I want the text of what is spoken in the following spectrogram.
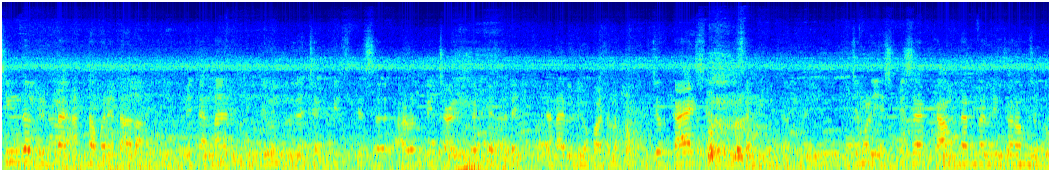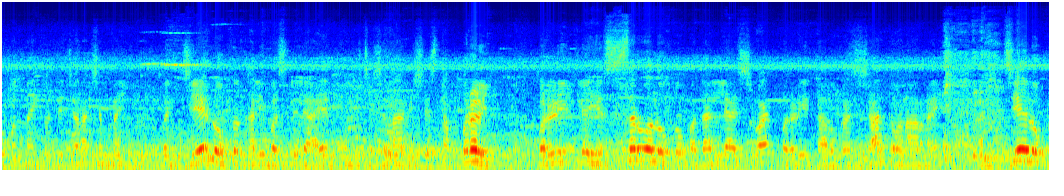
सिंगल रिप्लाय आत्तापर्यंत आला आहे. मी त्यांना घेऊन तुझ्या छत्तीस ते स अडतीस चाळीस घंटे झाले त्यांना व्हिडिओ पाठवला. त्याच्यावर काय ॲक्शन सांगितलं नाही. त्याच्यामुळे एस पी साहेब काम करतात त्याच्यावर आमचं दुमत नाही किंवा त्याच्यावर आक्षेप नाही. पण जे लोक खाली बसलेले आहेत पोलीस स्टेशनला विशेषतः परळी परळीतले हे सर्व लोक बदलल्याशिवाय परळी तालुका शांत होणार नाही. आणि जे लोक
